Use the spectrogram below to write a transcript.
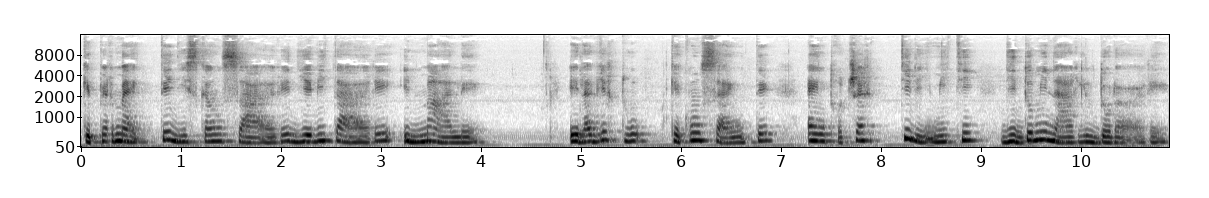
che permette di scansare, di evitare il male, e la virtù che consente, entro certi limiti, di dominare il dolore.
